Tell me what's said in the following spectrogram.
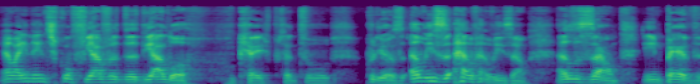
ela aí nem desconfiava de Diallo ok? Portanto, curioso. A, lisa, a, lesão, a lesão impede,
